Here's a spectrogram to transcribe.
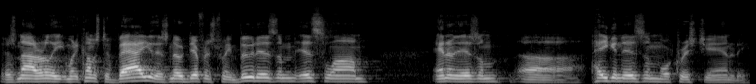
There's not really, when it comes to value, there's no difference between Buddhism, Islam, animism, uh, paganism, or Christianity.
